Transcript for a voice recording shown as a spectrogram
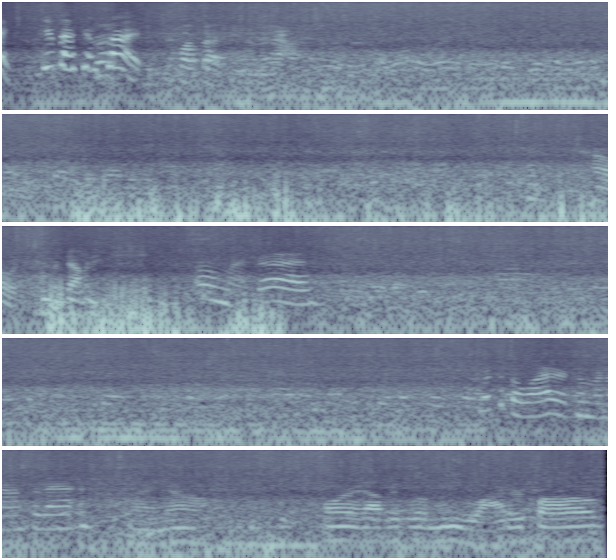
Hey, get back inside. Get back in now. Cow coming down here. Oh my god. Look at the water coming off of that. I know. Just pouring out these little mini waterfalls.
